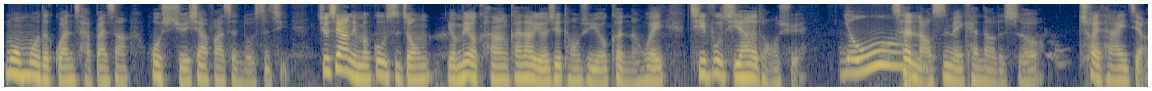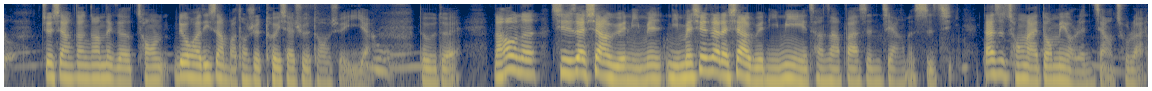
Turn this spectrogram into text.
默默的观察班上或学校发生很多事情。就像你们故事中有没有看看到有一些同学有可能会欺负其他的同学？有趁老师没看到的时候踹他一脚，就像刚刚那个从溜滑梯上把同学推下去的同学一样，对不对？然后呢，其实，在校园里面，你们现在的校园里面也常常发生这样的事情，但是从来都没有人讲出来。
